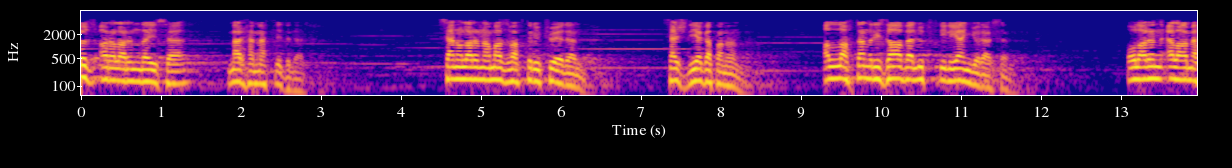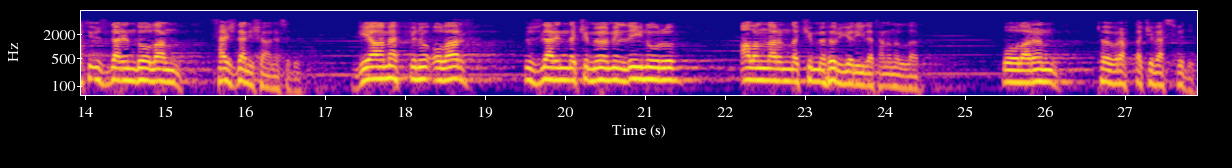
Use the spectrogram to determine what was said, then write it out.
öz aralarında isə mərhəmətlidirlər. Sən onları namaz vaxtı rükû edən, səcdiyə qapanan, Allahdan riza və lütf diləyən görərsən. Onların əlaməti üzlərində olan səcdə nişanəsidir. Qiyamət günü onlar üzlərindəki möminlik nuru, alınlarındakı möhür yeri ilə tanınırlar. Bu onların Tövratdakı vəsfidir.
